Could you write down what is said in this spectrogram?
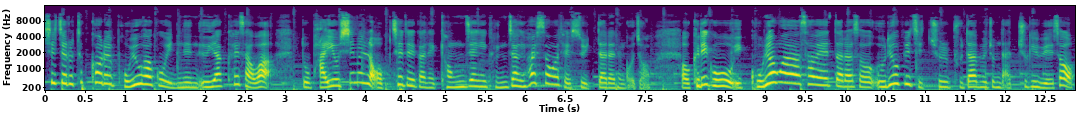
실제로 특허를 보유하고 있는 의약 회사와 또 바이오 시밀러 업체들 간의 경쟁이 굉장히 활성화될 수 있다라는 거죠. 어, 그리고 이 고령화 사회에 따라서 의료비 지출 부담을 좀 낮추기 위해서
